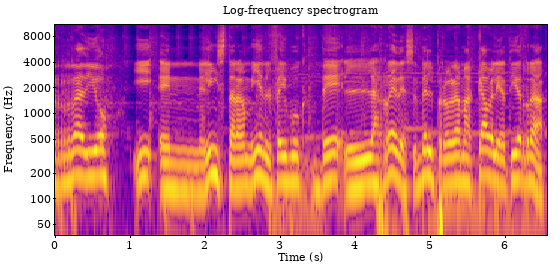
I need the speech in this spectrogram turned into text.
Radio y en el Instagram y en el Facebook de las redes del programa Cable a Tierra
